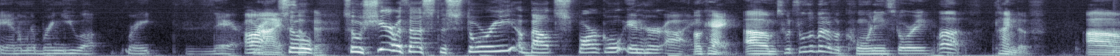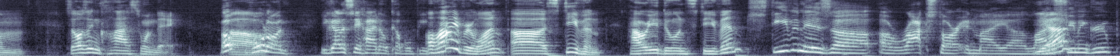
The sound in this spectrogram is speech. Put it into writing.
and I'm gonna bring you up right there. All right. Nice, So, okay. so share with us the story about Sparkle in her eye. Okay, um, so it's a little bit of a corny story. Well, kind of. Um, so I was in class one day. Oh, Uh, hold on. You got to say hi to a couple people. Oh, hi everyone. Uh, Steven. How are you doing, Steven? Steven is uh, a rock star in my uh, live Yeah? streaming group.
